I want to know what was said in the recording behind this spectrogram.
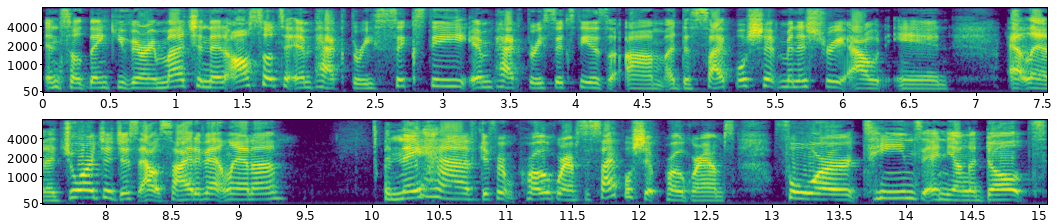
And so thank you very much. And then also to Impact 360. Impact 360 is um, a discipleship ministry out in Atlanta, Georgia, just outside of Atlanta and they have different programs discipleship programs for teens and young adults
